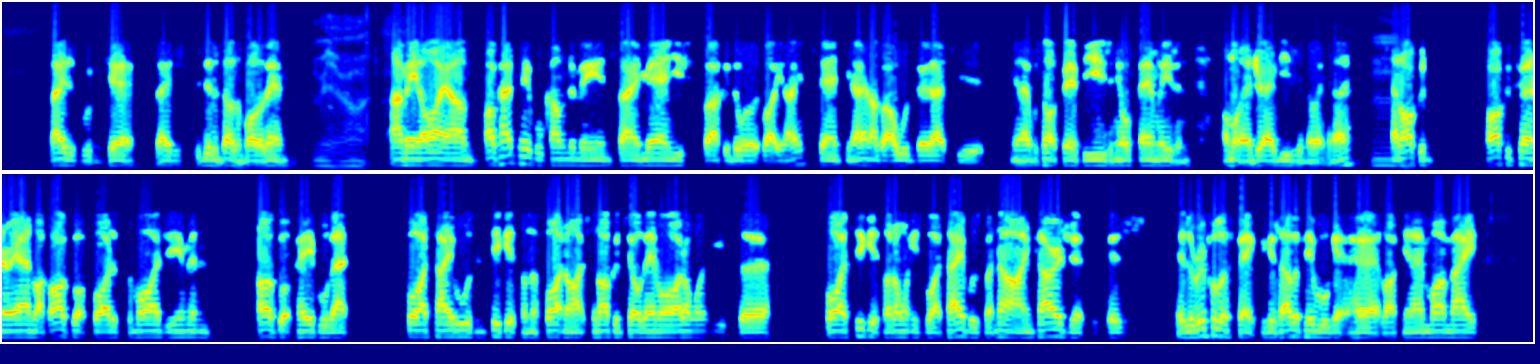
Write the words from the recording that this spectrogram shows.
they just wouldn't care. They just it doesn't bother them. Yeah. Right. I mean, I um, I've had people come to me and say, "Man, you should fucking do it." Like, you know, stand, you know, and I go, "I wouldn't do that to you. You know, it's not fair for you and your families, and I'm not going to drag you into it." You know, Mm. and I could, I could turn around like I've got fighters for my gym, and I've got people that buy tables and tickets on the fight nights, and I could tell them, "Oh, I don't want you to buy tickets. I don't want you to buy tables." But no, I encourage it because there's a ripple effect because other people will get hurt. Like you know, my mate,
